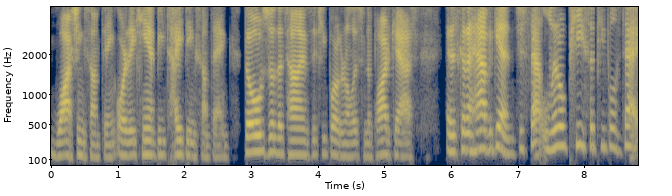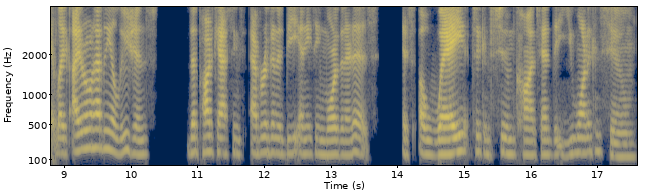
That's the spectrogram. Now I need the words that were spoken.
watching something or they can't be typing something, those are the times that people are going to listen to podcasts. And it's going to have, again, just that little piece of people's day. Like, I don't have any illusions that podcasting's ever going to be anything more than it is. It's a way to consume content that you want to consume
